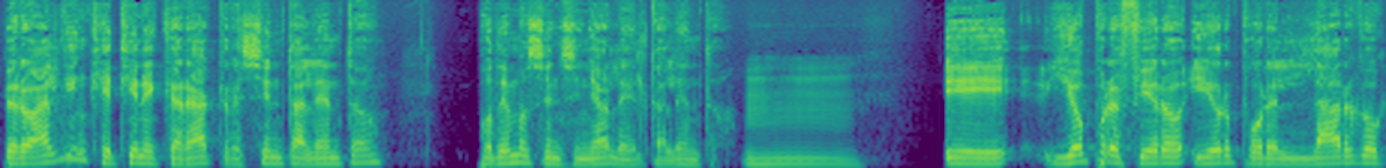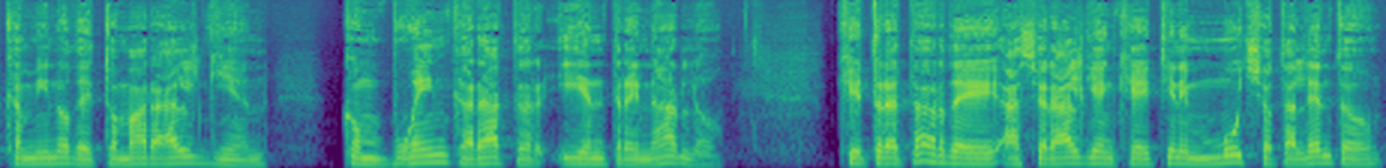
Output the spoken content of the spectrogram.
Pero alguien que tiene carácter sin talento, podemos enseñarle el talento. Mm. Y yo prefiero ir por el largo camino de tomar a alguien con buen carácter y entrenarlo, que tratar de hacer a alguien que tiene mucho talento,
